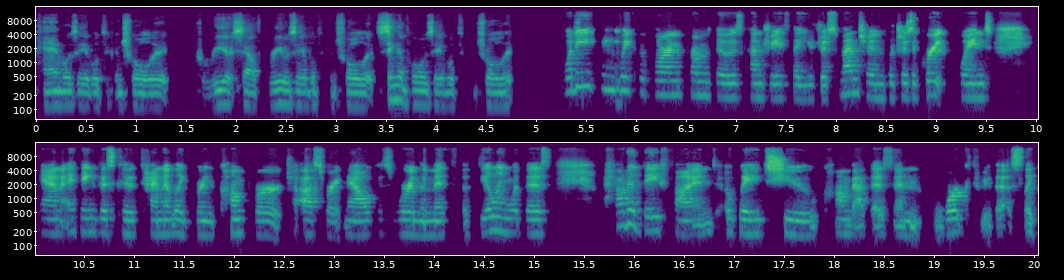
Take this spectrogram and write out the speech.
Japan was able to control it. Korea, South Korea was able to control it. Singapore was able to control it. What do you think we could learn from those countries that you just mentioned, which is a great point. And I think this could kind of like bring comfort to us right now because we're in the midst of dealing with this. How did they find a way to combat this and work through this? Like,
